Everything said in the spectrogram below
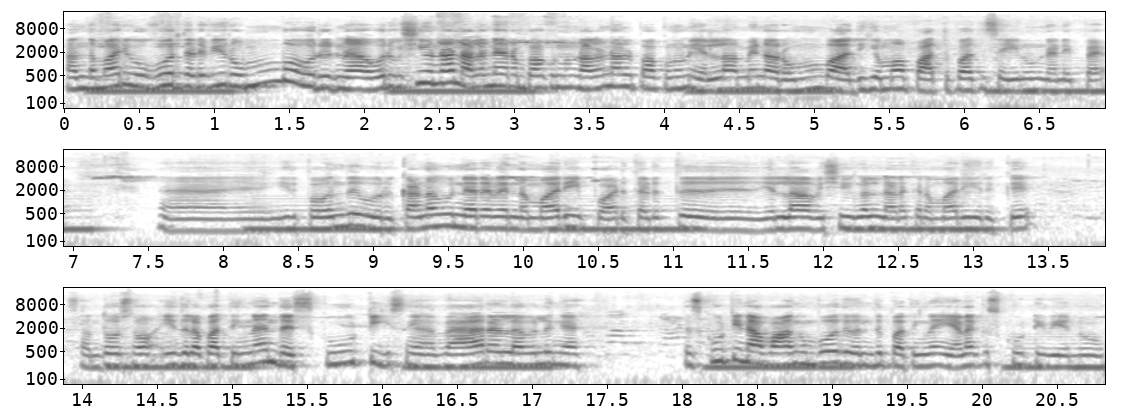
அந்த மாதிரி ஒவ்வொரு தடவையும் ரொம்ப ஒரு ந- ஒரு விஷயம்னா நல்ல நேரம் பார்க்கணும் நல்ல நாள் பார்க்கணும்னு எல்லாமே நான் ரொம்ப அதிகமாக பார்த்து பார்த்து செய்யணும்னு நினைப்பேன். இப்போ வந்து ஒரு கனவு நிறைவேறின மாதிரி இப்போ அடுத்தடுத்து எல்லா விஷயங்களும் நடக்கிற மாதிரி இருக்குது சந்தோஷம். இதில் பார்த்தீங்கன்னா இந்த ஸ்கூட்டிஸ் வேறு லெவலுங்க. இந்த ஸ்கூட்டி நான் வாங்கும்போது வந்து பார்த்தீங்கன்னா எனக்கு ஸ்கூட்டி வேணும்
